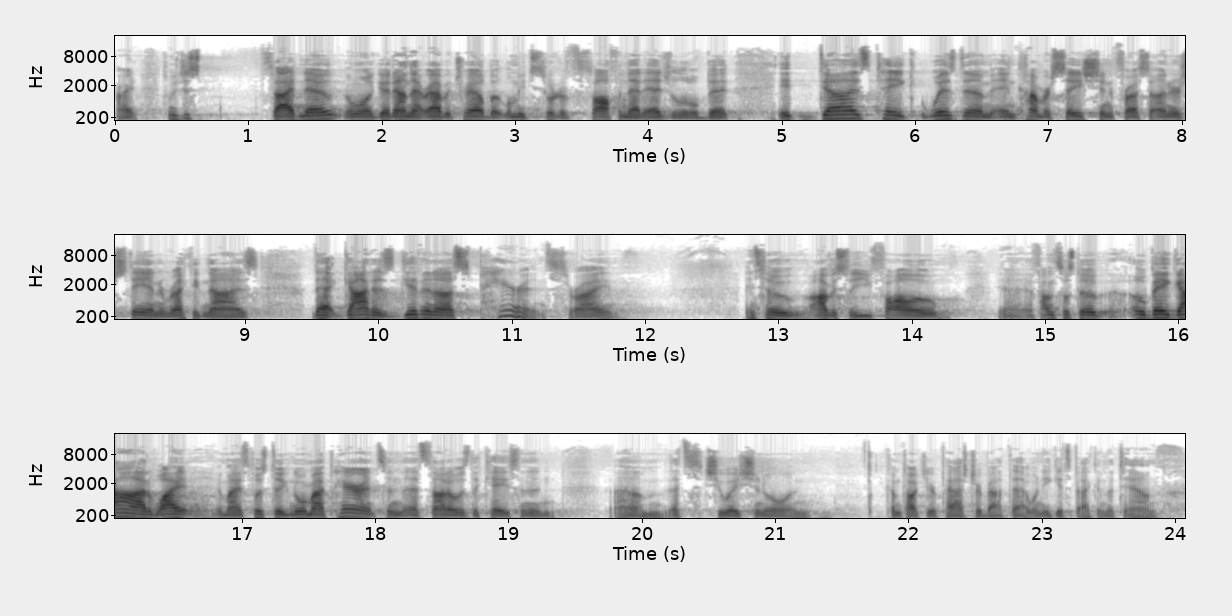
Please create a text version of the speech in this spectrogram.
Right? So we just Side note, I want to go down that rabbit trail, but let me sort of soften that edge a little bit. It does take wisdom and conversation for us to understand and recognize that God has given us parents, right? And so obviously you follow if I'm supposed to obey God, why am I supposed to ignore my parents? And that's not always the case. And then um, that's situational. And come talk to your pastor about that when he gets back in the town.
